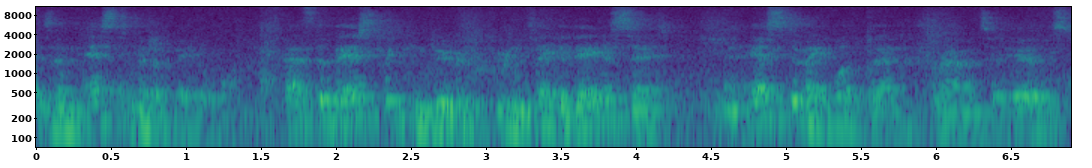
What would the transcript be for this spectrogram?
is an estimate of beta 1. That's the best we can do. We can take a data set and estimate what that parameter is.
